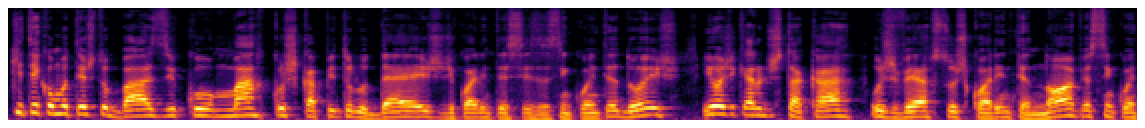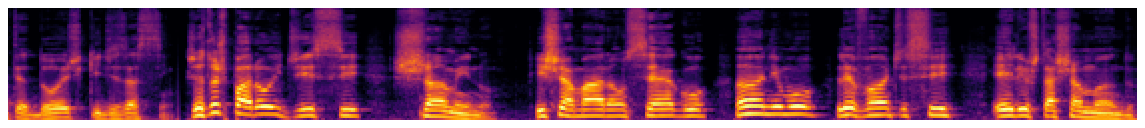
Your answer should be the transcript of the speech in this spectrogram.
que tem como texto básico Marcos capítulo 10, de 46 a 52, e hoje quero destacar os versos 49 a 52 que diz assim: Jesus parou e disse: Chamem-no. E chamaram o cego: Ânimo, levante-se, ele o está chamando.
